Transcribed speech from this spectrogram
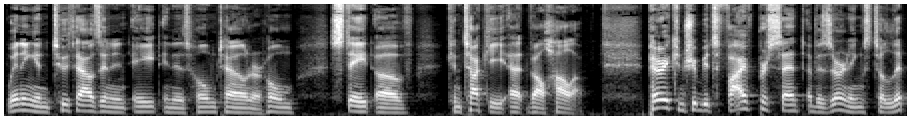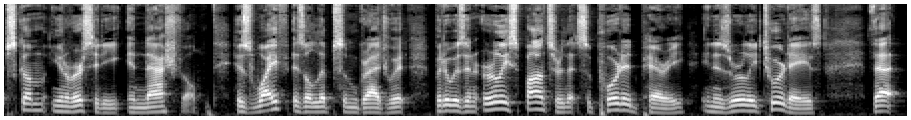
winning in 2008 in his hometown or home state of Kentucky at Valhalla. Perry contributes 5% of his earnings to Lipscomb University in Nashville. His wife is a Lipscomb graduate, but it was an early sponsor that supported Perry in his early tour days that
